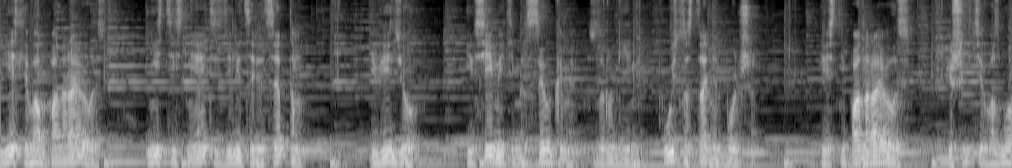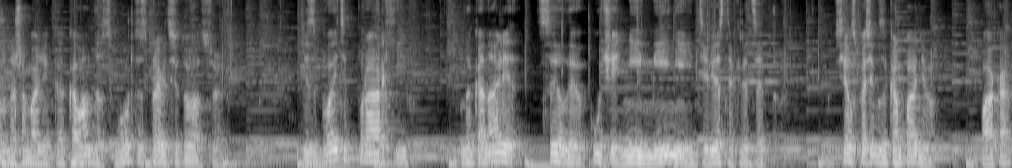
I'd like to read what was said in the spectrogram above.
если вам понравилось, не стесняйтесь делиться рецептом, видео и всеми этими ссылками с другими. Пусть нас больше. Если не понравилось, пишите, возможно наша маленькая команда сможет исправить ситуацию. Не забывайте про архив. На канале целая куча не менее интересных рецептов. Всем спасибо за компанию. Пока.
